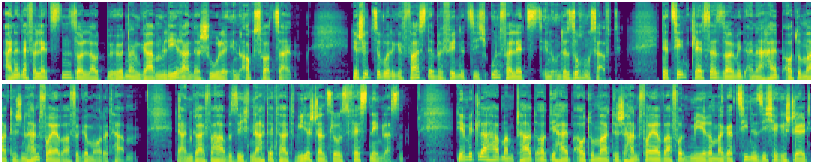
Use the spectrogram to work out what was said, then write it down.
Einer der Verletzten soll laut Behördenangaben Lehrer an der Schule in Oxford sein. Der Schütze wurde gefasst, er befindet sich unverletzt in Untersuchungshaft. Der Zehntklässler soll mit einer halbautomatischen Handfeuerwaffe gemordet haben. Der Angreifer habe sich nach der Tat widerstandslos festnehmen lassen. Die Ermittler haben am Tatort die halbautomatische Handfeuerwaffe und mehrere Magazine sichergestellt,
